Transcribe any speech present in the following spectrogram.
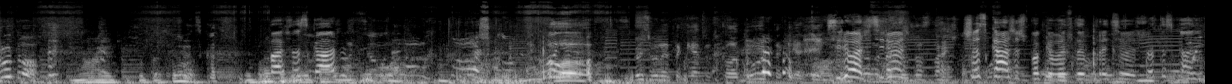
Круто! Ну, а як суперсила. Паша скаже. Ось вони таке тут кладуть, таке. Сереж, Сереж, що скажеш, поки ви тут працюєш? Що ти скажеш?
